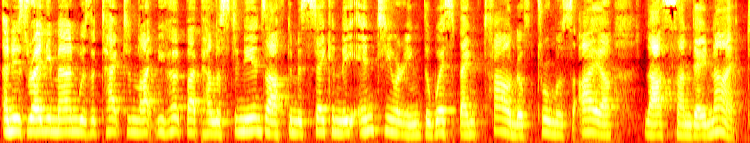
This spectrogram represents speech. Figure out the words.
An Israeli man was attacked and lightly hurt by Palestinians after mistakenly entering the West Bank town of Turmus Aya last Sunday night.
